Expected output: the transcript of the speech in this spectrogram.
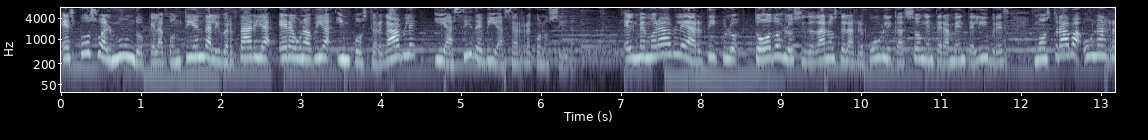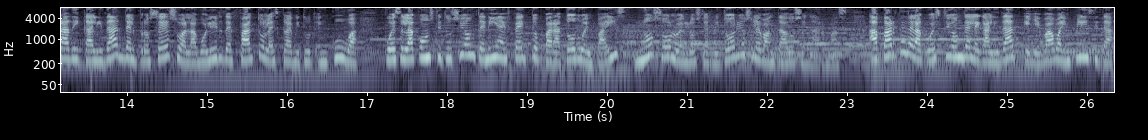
expuso al mundo que la contienda libertaria era una vía impostergable y así debía ser reconocida. El memorable artículo Todos los ciudadanos de la República son enteramente libres mostraba una radicalidad del proceso al abolir de facto la esclavitud en Cuba, pues la Constitución tenía efecto para todo el país, no solo en los territorios levantados en armas. Aparte de la cuestión de legalidad que llevaba implícita,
